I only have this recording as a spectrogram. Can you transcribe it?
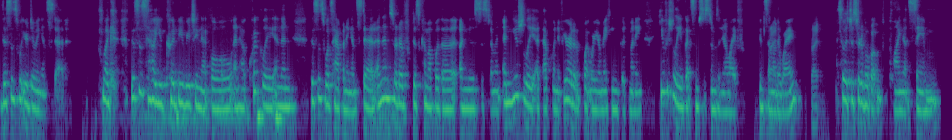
this is what you're doing instead like this is how you could be reaching that goal and how quickly and then this is what's happening instead and then sort of just come up with a, a new system and, and usually at that point if you're at a point where you're making good money usually you've got some systems in your life in some Right. other way right. So it's just sort of about applying that same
